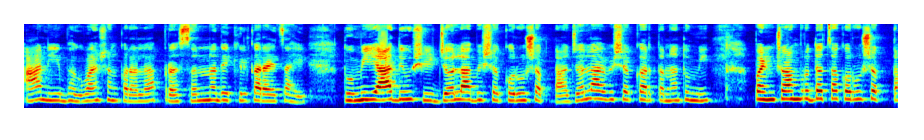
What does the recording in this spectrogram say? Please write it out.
आणि भगवान शंकराला प्रसन्न देखील करायचं आहे. तुम्ही या दिवशी जल अभिषेक करू शकता. जल अभिषेक करताना तुम्ही पंचामृताचा करू शकता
